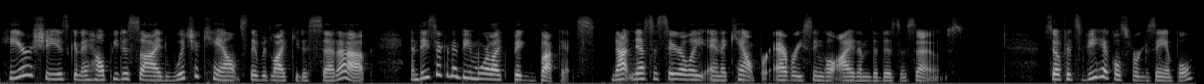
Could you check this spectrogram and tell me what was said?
He or she is going to help you decide which accounts they would like you to set up, and these are going to be more like big buckets, not necessarily an account for every single item the business owns. So if it's vehicles, for example,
